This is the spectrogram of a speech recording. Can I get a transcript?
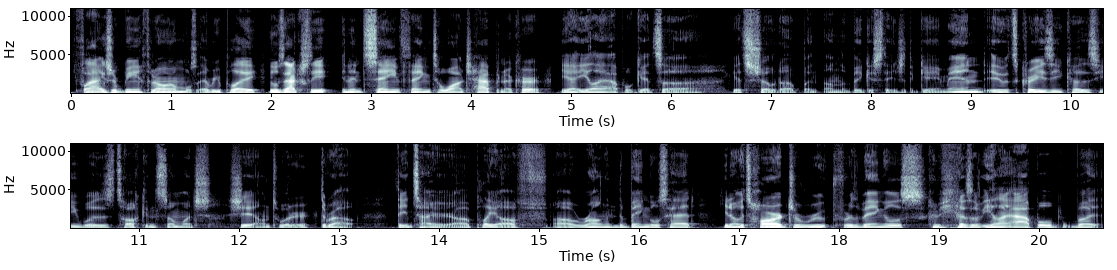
Flags were being thrown almost every play. It was actually an insane thing to watch happen occur. Yeah, Eli Apple gets uh gets showed up on the biggest stage of the game. And it was crazy because he was talking so much shit on Twitter throughout the entire uh, playoff uh, run the Bengals had. You know, it's hard to root for the Bengals because of Eli Apple, but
